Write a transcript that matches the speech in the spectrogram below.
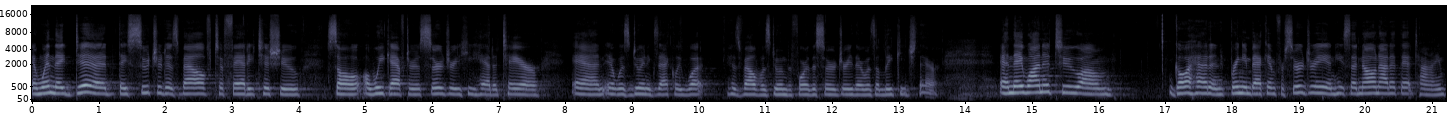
And when they did, they sutured his valve to fatty tissue. So a week after his surgery, he had a tear and it was doing exactly what his valve was doing before the surgery. There was a leakage there. And they wanted to um, go ahead and bring him back in for surgery, and he said, No, not at that time.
